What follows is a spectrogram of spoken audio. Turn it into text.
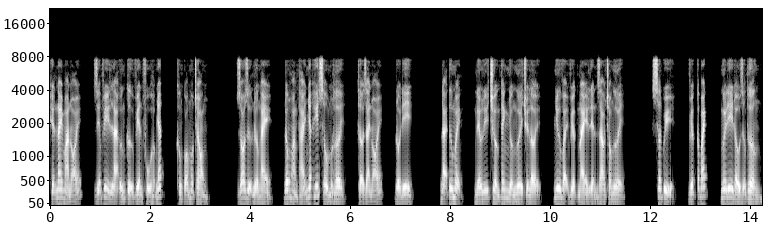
Hiện nay mà nói, diễm phi là ứng cử viên phù hợp nhất, không có một trong. Do dự nửa ngày, đông hoàng thái nhất hít sâu một hơi, thở dài nói, đổi đi. Đại tư mệnh, nếu lý trường thanh nhường ngươi truyền lời, như vậy việc này liền giao cho ngươi. Sơn quỷ, việc cấp bách, ngươi đi đầu dưỡng thương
